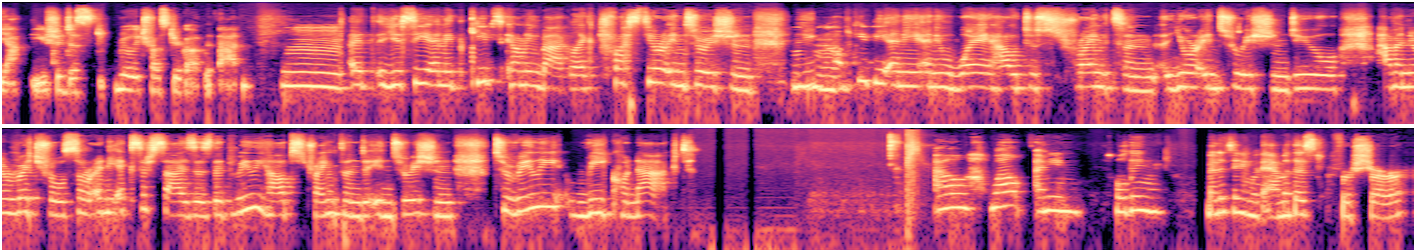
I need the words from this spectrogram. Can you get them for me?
yeah, you should just really trust your gut with that. Mm, it, you see, and it keeps coming back. Like trust your intuition. Mm-hmm. Do you mm-hmm. have any any way how to strengthen your intuition? Do you have any rituals or any exercises that really help strengthen the intuition to really reconnect? Oh well, I mean, holding meditating with amethyst for sure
